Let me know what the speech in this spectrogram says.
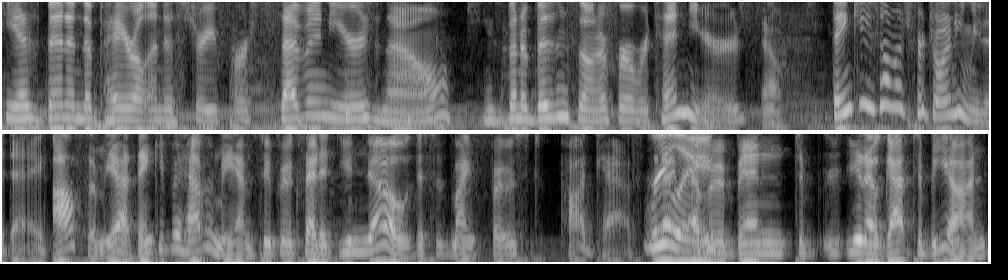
He has been in the payroll industry for seven years now. He's been a business owner for over 10 years. Yeah. Thank you so much for joining me today. Awesome. Yeah. Thank you for having me. I'm super excited. You know, this is my first podcast that Really? I've ever been to, you know, got to be on.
